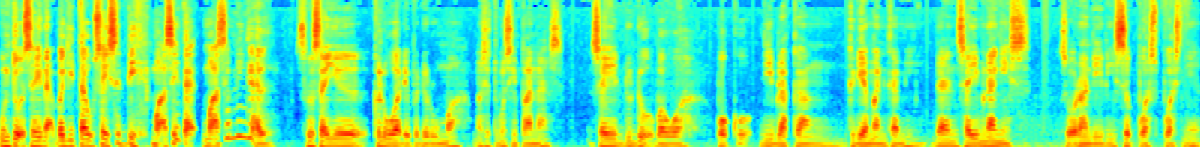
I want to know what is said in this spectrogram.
Untuk saya nak bagi tahu saya sedih. Mak saya tak mak saya meninggal. So saya keluar daripada rumah. Masa tu musim panas. Saya duduk bawah pokok di belakang kediaman kami. Dan saya menangis seorang diri sepuas-puasnya.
